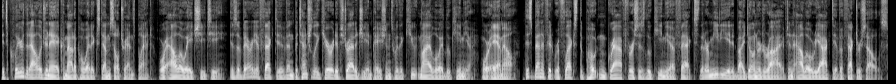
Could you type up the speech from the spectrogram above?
It's clear that allogeneic hematopoietic stem cell transplant, or allo-HCT, is a very effective and potentially curative strategy in patients with acute myeloid leukemia, or AML. This benefit reflects the potent graft versus leukemia effects that are mediated by donor-derived and allo-reactive effector cells.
